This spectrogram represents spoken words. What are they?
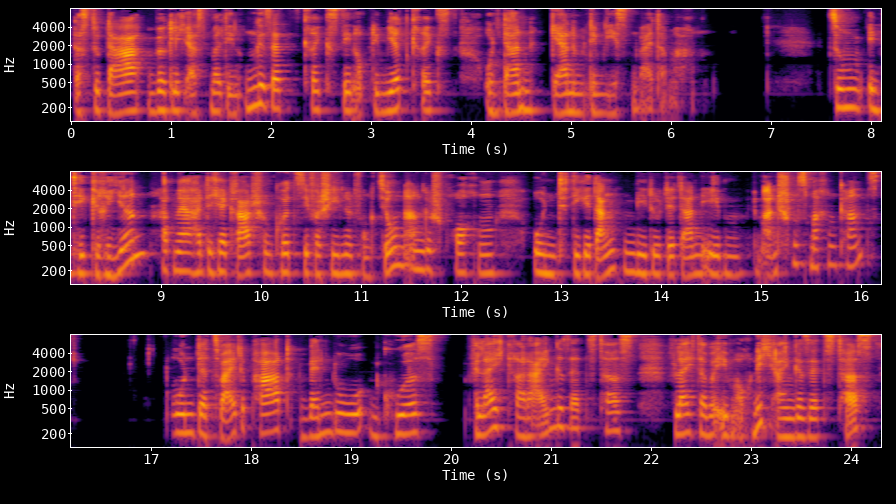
dass du da wirklich erstmal den umgesetzt kriegst, den optimiert kriegst und dann gerne mit dem nächsten weitermachen. Zum Integrieren hatten wir, hatte ich ja gerade schon kurz die verschiedenen Funktionen angesprochen und die Gedanken, die du dir dann eben im Anschluss machen kannst. Und der zweite Part, wenn du einen Kurs vielleicht gerade eingesetzt hast, vielleicht aber eben auch nicht eingesetzt hast,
